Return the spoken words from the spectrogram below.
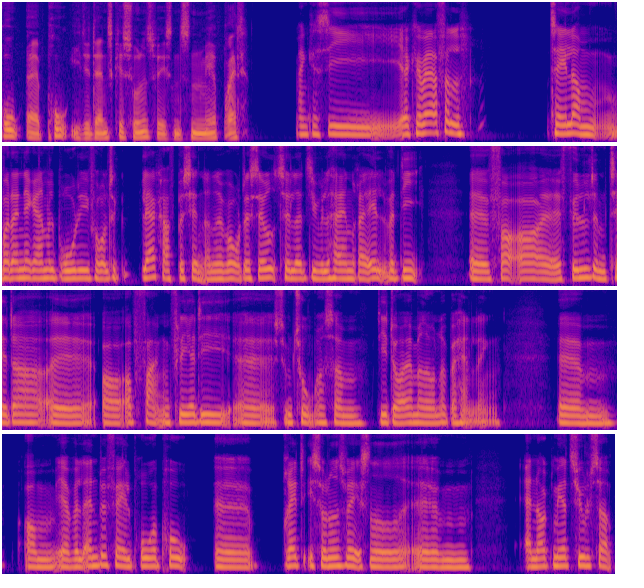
brug af pro i det danske sundhedsvæsen sådan mere bredt. Man kan sige, jeg kan i hvert fald tale om, hvordan jeg gerne vil bruge det i forhold til lærkraftpatienterne, hvor det ser ud til, at de vil have en reel værdi øh, for at øh, følge dem tættere øh, og opfange flere af de øh, symptomer, som de døjer med under behandlingen. Øh, om jeg vil anbefale brug af pro øh, bredt i sundhedsvæsenet, øh, er nok mere tvivlsomt,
